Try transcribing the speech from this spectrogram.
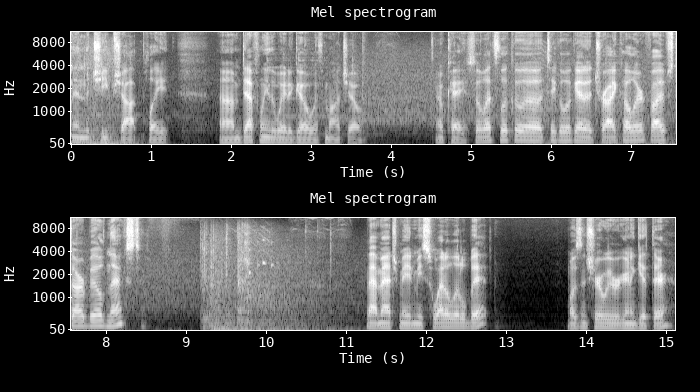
and the cheap shot plate. Um, definitely the way to go with Macho. Okay, so let's look uh, take a look at a tricolor five-star build next. That match made me sweat a little bit. Wasn't sure we were going to get there.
